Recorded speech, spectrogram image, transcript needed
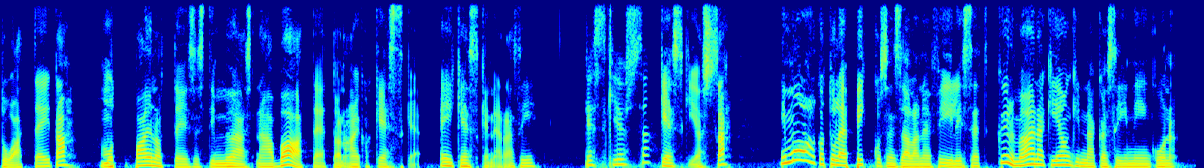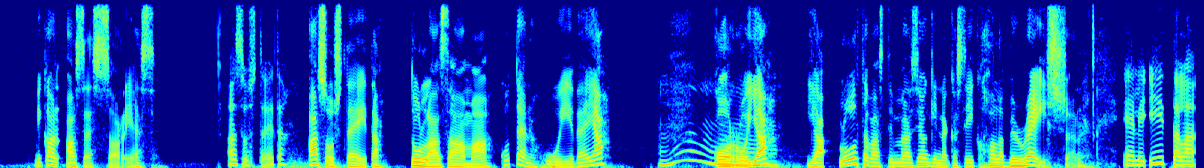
tuotteita, mutta painotteisesti myös nämä vaatteet on aika keske, ei keskeneräisiä, Keskiössä. keskiössä. Niin mulla alkoi tulee pikkusen sellainen fiilis, että kyllä me ainakin jonkinnäköisiä, niin kuin, mikä on asessories, Asusteita. asusteita tullaan saamaan, kuten huiveja Mm. Koruja. ja luultavasti myös jonkinnäköisiä collaboration. Eli Iittala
